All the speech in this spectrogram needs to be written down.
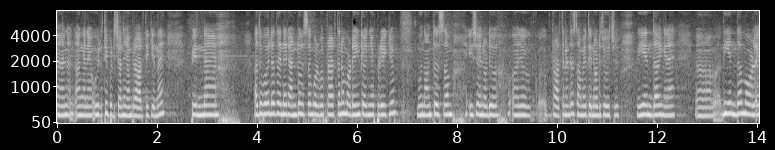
ഞാൻ അങ്ങനെ ഉയർത്തി പിടിച്ചാണ് ഞാൻ പ്രാർത്ഥിക്കുന്നത് പിന്നെ അതുപോലെ തന്നെ രണ്ട് ദിവസം കുടുംബ പ്രാർത്ഥന മുടങ്ങി കഴിഞ്ഞപ്പോഴേക്കും മൂന്നാമത്തെ ദിവസം ഈശോ എന്നോട് പ്രാർത്ഥനയുടെ സമയത്ത് എന്നോട് ചോദിച്ചു നീ എന്താ ഇങ്ങനെ നീ എന്താ മോളെ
